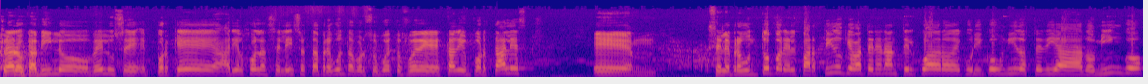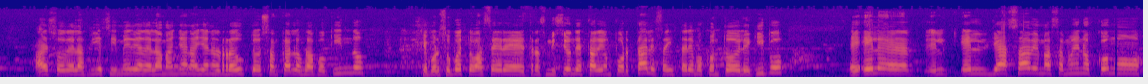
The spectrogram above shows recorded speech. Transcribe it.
Claro, Camilo Velus, eh, ¿por qué Ariel Holland se le hizo esta pregunta? Por supuesto, fue de Estadio Portales. Eh, se le preguntó por el partido que va a tener ante el cuadro de Curicó Unido este día domingo, a eso de las diez y media de la mañana, allá en el reducto de San Carlos de Apoquindo, que por supuesto va a ser eh, transmisión de Estadio Portales, ahí estaremos con todo el equipo. Eh, él, eh, él, él ya sabe más o menos cómo,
